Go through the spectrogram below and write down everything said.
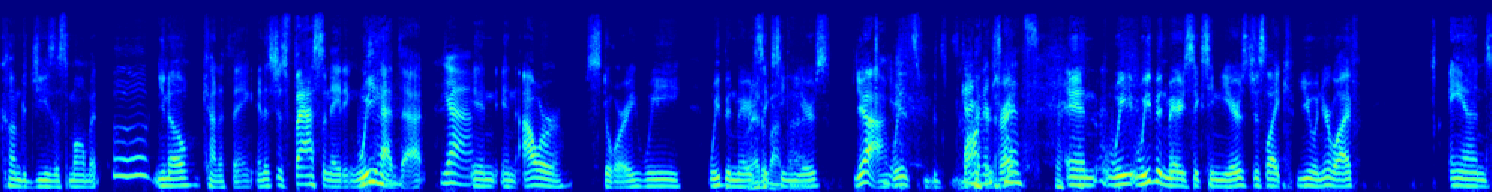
come to jesus moment oh, you know kind of thing. And it's just fascinating. We had that Yeah. in in our story. We we've been married Read 16 years. Yeah, Yeah. we- it's, it's It's kind of bonkers, right? intense. and we we've been married 16 years just like you and your wife. And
